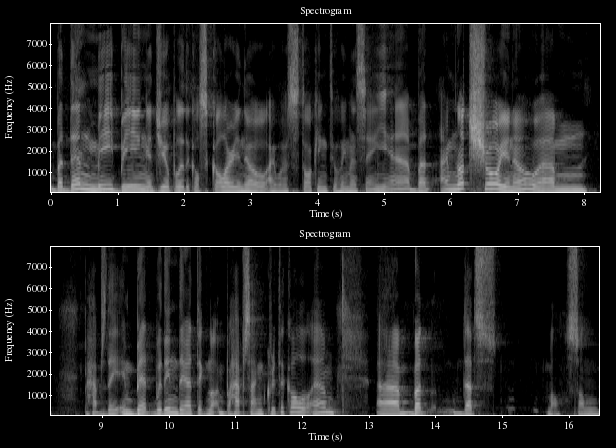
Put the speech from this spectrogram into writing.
But then, me being a geopolitical scholar, you know, I was talking to him and saying, "Yeah, but I'm not sure, you know." Um, perhaps they embed within their technology. Perhaps I'm critical, um, um, but that's well, some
